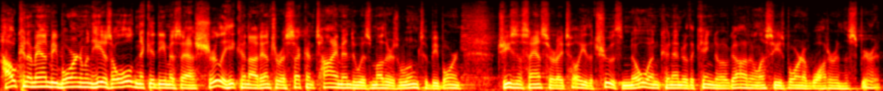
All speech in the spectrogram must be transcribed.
How can a man be born when he is old? Nicodemus asked. Surely he cannot enter a second time into his mother's womb to be born. Jesus answered, I tell you the truth, no one can enter the kingdom of God unless he's born of water and the Spirit.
